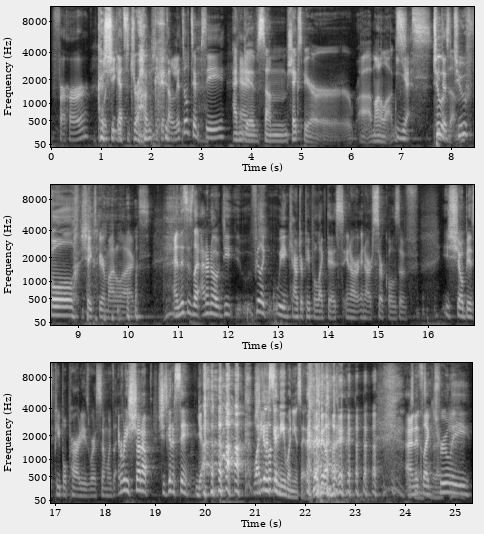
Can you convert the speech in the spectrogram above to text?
for her because where she, gets, drunk she gets a little tipsy and, gives some Shakespeare uh, monologues. yes Two she of them. two full Shakespeare monologues. And this is like I don't know. Do you feel like we encounter people like this in our in our circles of showbiz people parties where someone's like, "Everybody, shut up! She's gonna sing." Yeah. Why do you look at me when you say that? and it's like Saturday. truly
